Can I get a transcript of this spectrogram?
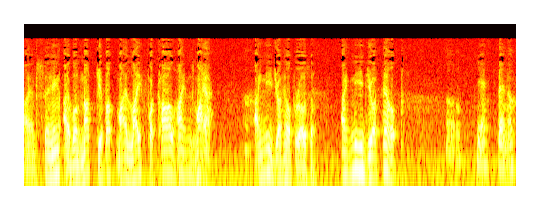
I am saying I will not give up my life for Karl Heinz Meyer. I need your help, Rosa. I need your help. Oh, yes, Benno.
